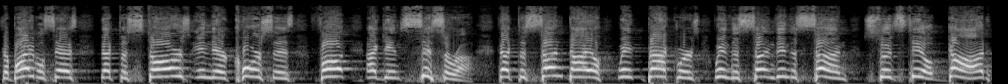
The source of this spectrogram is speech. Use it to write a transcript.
the Bible says that the stars in their courses fought against Sisera? That the sundial went backwards when the sun, then the sun stood still. God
